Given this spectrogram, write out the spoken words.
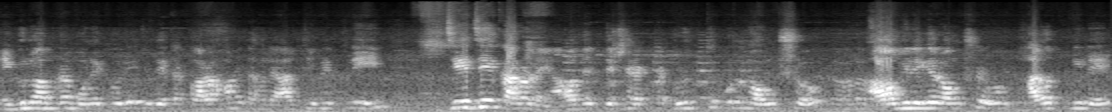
এগুলো আমরা মনে করি যদি এটা করা হয়, তাহলে আলটিমেটলি যে যে কারণে আমাদের দেশের একটা গুরুত্বপূর্ণ অংশ, আওয়ামী লীগের অংশ এবং ভারত মিলে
